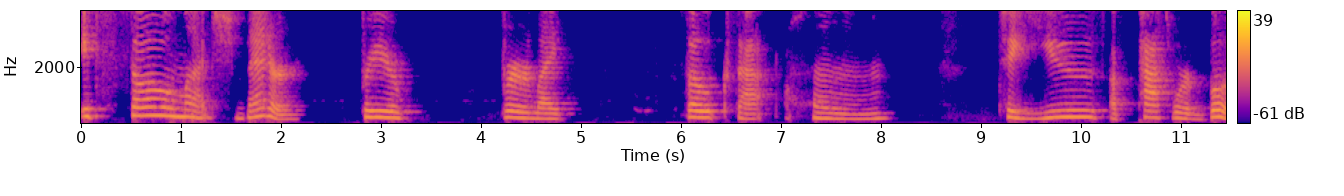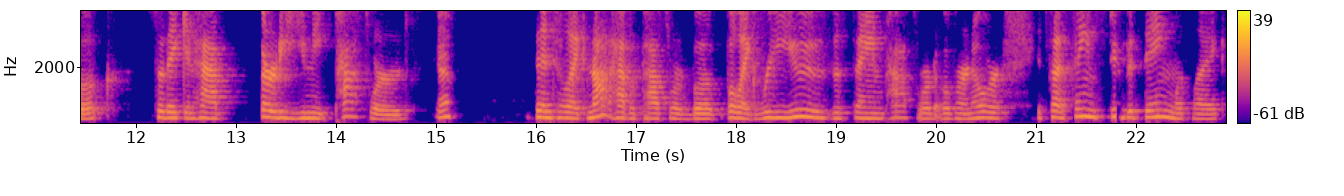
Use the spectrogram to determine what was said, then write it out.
it's so much better for your for like folks at home to use a password book so they can have 30 unique passwords. Yeah. Than to like not have a password book, but like reuse the same password over and over. It's that same stupid thing with like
